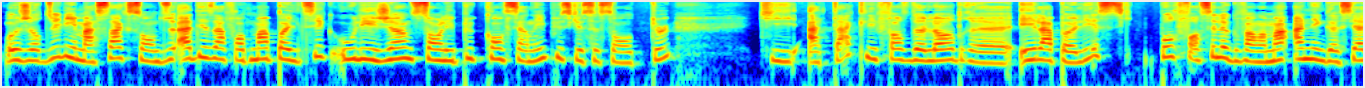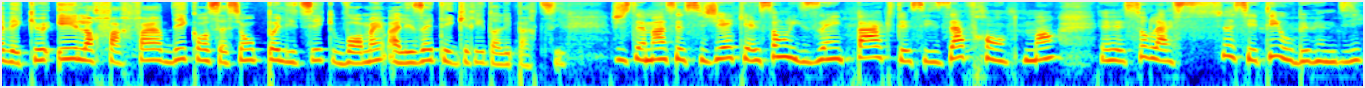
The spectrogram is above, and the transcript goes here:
Aujourd'hui, les massacres sont dus à des affrontements politiques où les jeunes sont les plus concernés puisque ce sont eux qui attaquent les forces de l'ordre euh, et la police pour forcer le gouvernement à négocier avec eux et leur faire faire des concessions politiques, voire même à les intégrer dans les partis. Justement, à ce sujet, quels sont les impacts de ces affrontements euh, sur la société au Burundi?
